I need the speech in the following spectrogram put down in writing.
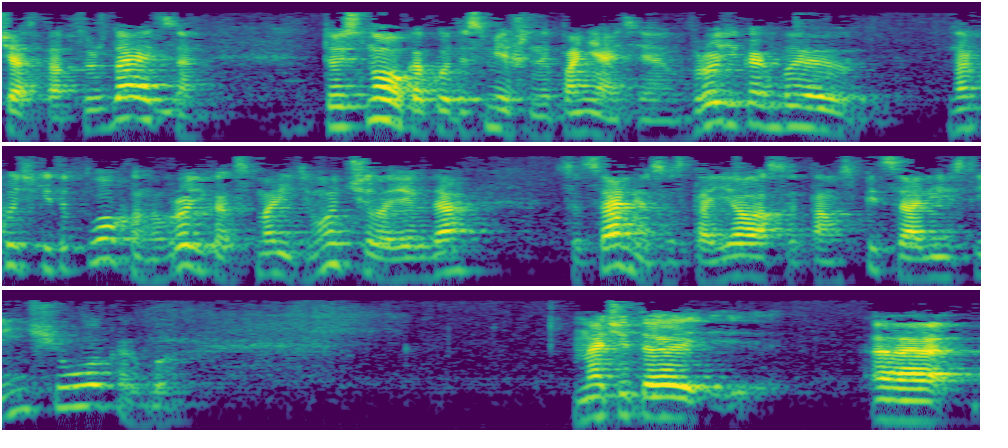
часто обсуждается – то есть снова какое-то смешанное понятие. Вроде как бы наркотики это плохо, но вроде как, смотрите, вот человек, да, социально состоялся, там специалист, и ничего, как бы. Значит, э, э,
